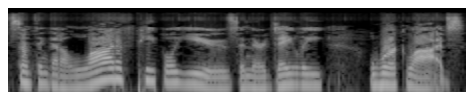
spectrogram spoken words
something that a lot of people use in their daily work lives.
